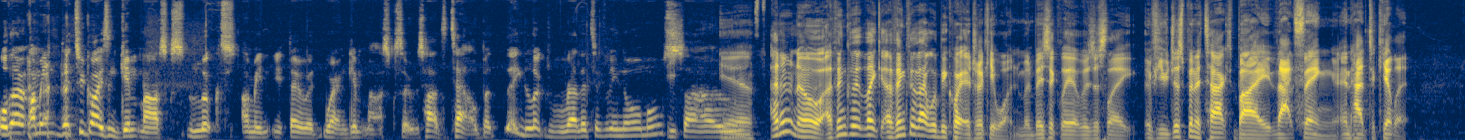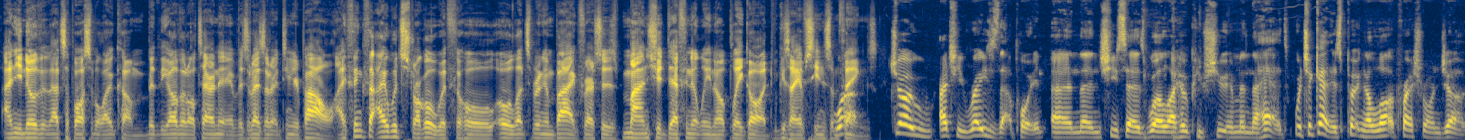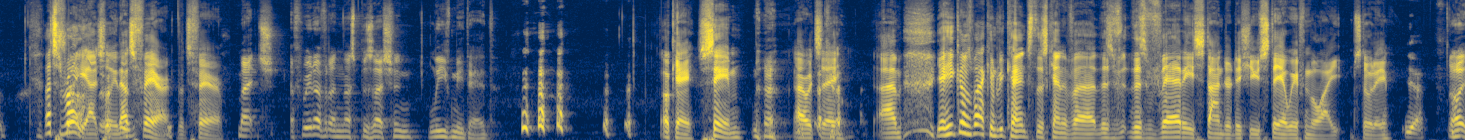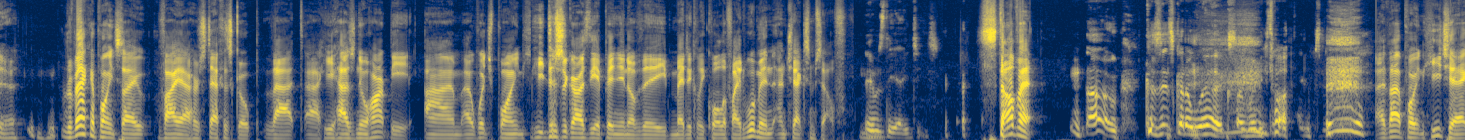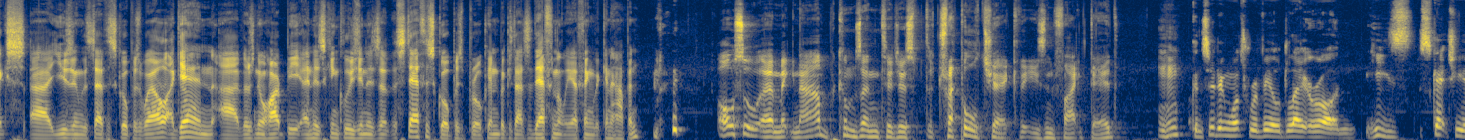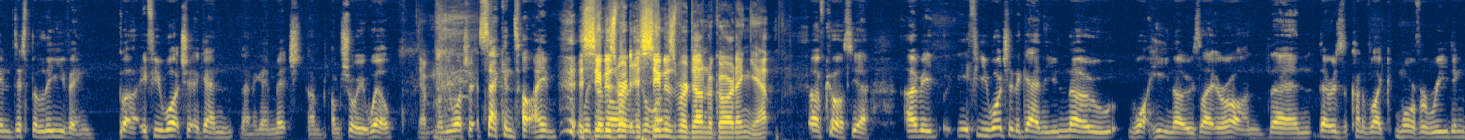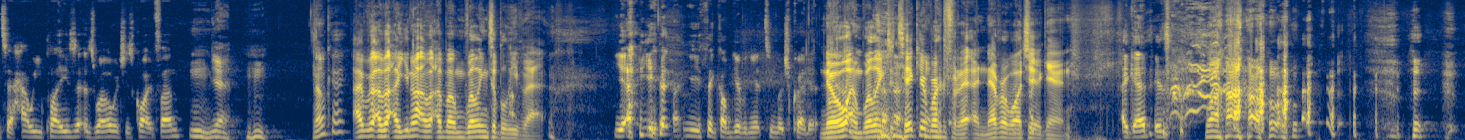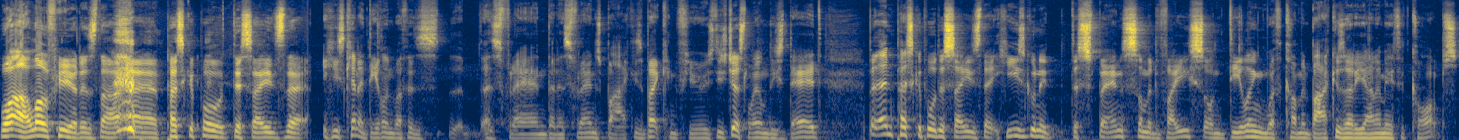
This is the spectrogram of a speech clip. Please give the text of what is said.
Although, I mean, the two guys in gimp masks looked, I mean, they were wearing gimp masks, so it was hard to tell, but they looked relatively normal. So, Yeah, I don't know. I think that like I think that that would be quite a tricky one. When basically it was just like if you've just been attacked by that thing and had to kill it, and you know that that's a possible outcome, but the other alternative is resurrecting your pal. I think that I would struggle with the whole oh let's bring him back versus man should definitely not play God because I have seen some Well, things. Joe actually raises that point, and then she says, Well, I hope you shoot him in the head, which again is putting a lot of pressure on Joe. That's right, actually. That's fair. That's fair. Mitch, if we're ever in this position, leave me dead. Okay, same. I would say. Um, yeah, he comes back and recounts this kind of uh, this this very standard issue "stay away from the light" story. Yeah. Oh, yeah. Rebecca points out via her stethoscope that uh, he has no heartbeat. Um, at which point he disregards the opinion of the medically qualified woman and checks himself. It was the 80s. Stop it! no, because it's going to work so many times. At that point, he checks uh, using the stethoscope as well. Again, uh, there's no heartbeat, and his conclusion is that the stethoscope is broken because that's definitely a thing that can happen. Also, uh, McNabb comes in to just triple check that he's in fact dead. Considering what's revealed later on, he's sketchy and disbelieving. But if you watch it again, then again, Mitch, I'm, I'm sure you will. Yep. When you watch it a second time, As soon as we're as soon as we're done recording, yep. Of course, yeah. I mean, if you watch it again and you know what he knows later on, then there is a kind of like more of a reading to how he plays it as well, which is quite fun. Mm, yeah. mhm. Okay, I, I- you know, I, I'm willing to believe that. Yeah, you, you think I'm giving it too much credit. No, I'm willing to take your word for it and never watch it again. Again, it's, Wow. what I love here is that uh, Piscopo decides that he's kind of dealing with his his friend and his friend's back. He's a bit confused. He's just learned he's dead. But then Piscopo decides that he's going to dispense some advice on dealing with coming back as a reanimated corpse.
